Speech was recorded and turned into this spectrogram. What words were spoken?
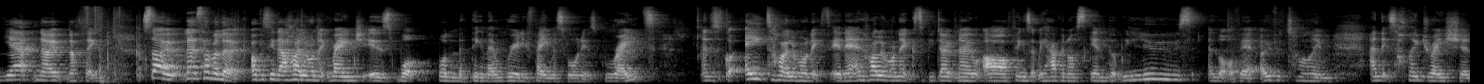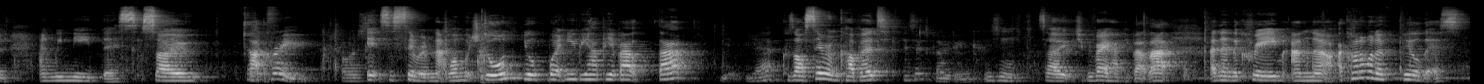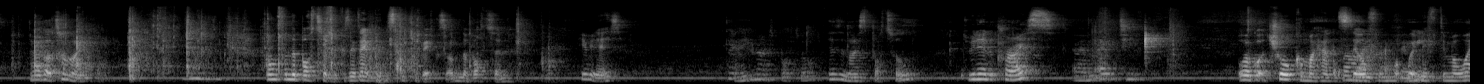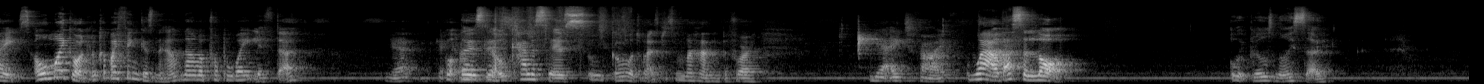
yeah, no, nothing. So let's have a look. Obviously, their hyaluronic range is what one of the things they're really famous for, and it's great. And it's got eight hyaluronics in it. And hyaluronics, if you don't know, are things that we have in our skin, but we lose a lot of it over time. And it's hydration, and we need this. So that cream. It's a serum, that one. Which Dawn, you'll, won't you be happy about that? Yeah. Because our serum cupboard is exploding. Mhm. So you should be very happy about that. And then the cream and the, I kind of want to peel this. I've I got time? Gone from the bottom because they don't put the sticky bits on the bottom. Here it is. Okay. Nice bottle. There's a nice bottle. Do we know the price? Um, 80. Oh, I've got chalk on my hand still from what we're lifting my weights. Oh my god, look at my fingers now. Now I'm a proper weightlifter. Yeah. get Got those little calluses. Oh god, right, let's put some on my hand before I... Yeah, 85. Wow, that's a lot. Oh, it feels nice though.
